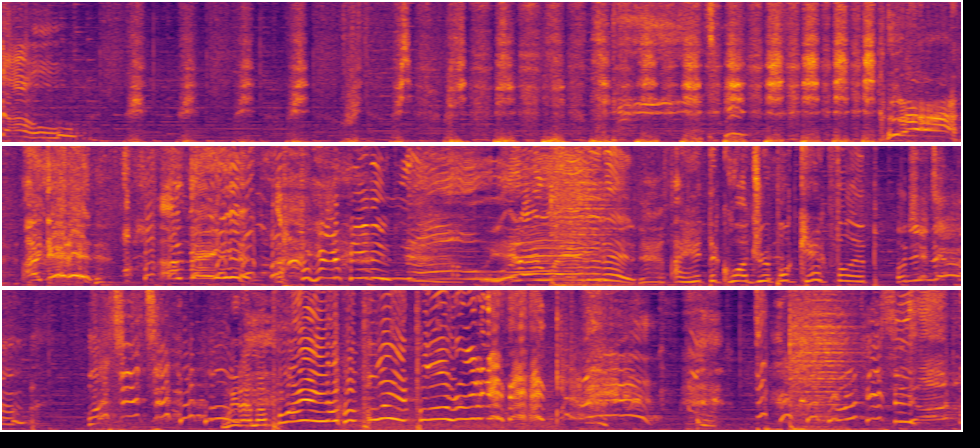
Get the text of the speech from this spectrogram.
no! I did it! I made it! I made it! No! And I landed it! I hit the quadruple kickflip! What'd you do? What'd you do? Wait, I'm a plane! I'm a plane! Paul, we're gonna get hit! No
